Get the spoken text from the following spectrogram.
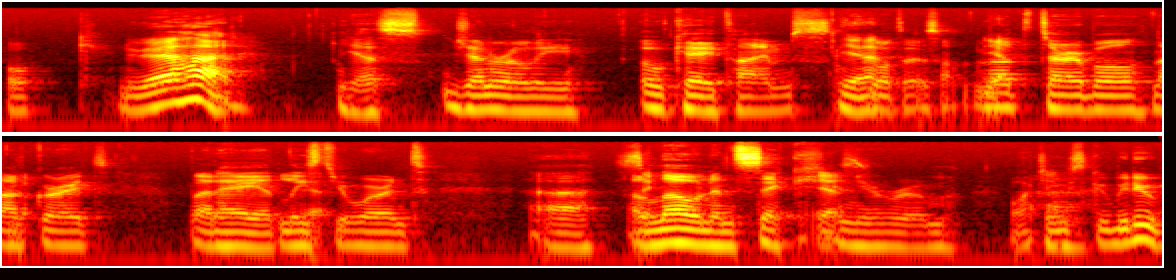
Och nu är jag här. Yes, generally okay times. Yeah. Låter det som. Yeah. Not terrible, not great. But hey, at least you weren't uh, alone and sick Yes. in your room. Watching Ah. Scooby-Doo.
